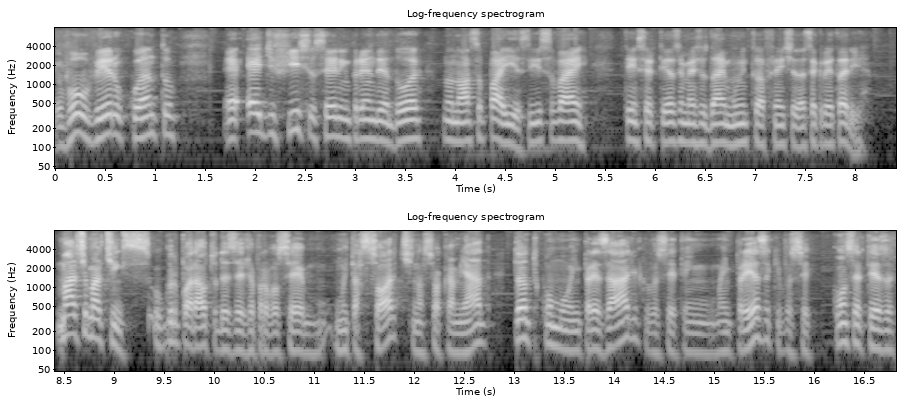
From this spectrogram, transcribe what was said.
Eu vou ver o quanto é, é difícil ser empreendedor no nosso país. E isso vai, tenho certeza, me ajudar muito à frente da secretaria. Márcio Martins, o Grupo Arauto deseja para você muita sorte na sua caminhada, tanto como empresário, que você tem uma empresa, que você, com certeza,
